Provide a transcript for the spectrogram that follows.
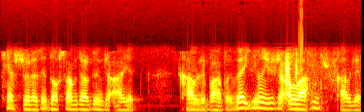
Kehf suresi 94. ayet kavli babı ve yine Yüce Allah'ın şu kavli.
